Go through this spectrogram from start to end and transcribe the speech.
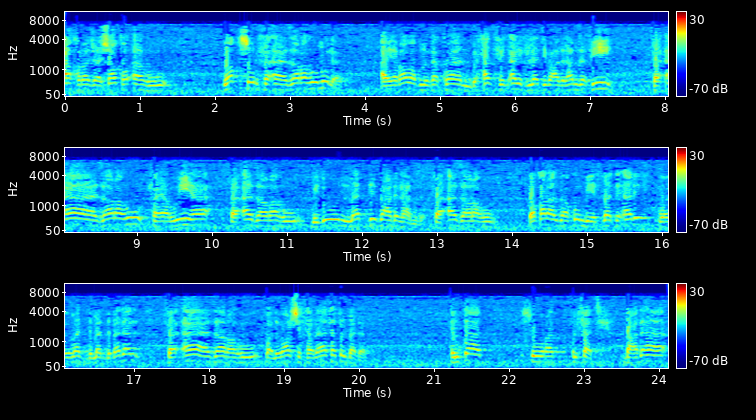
أخرج شطأه واقصر فآزره ملا. أي روى ابن ذكوان بحذف الألف التي بعد الهمزة فيه فآزره فيرويها فأزره بدون مد بعد الهمزة. فأزره. وقرأ الباقون بإثبات ألف ويمد مد بدل فآزره. ولورش ثلاثة البدل. انتهت سورة الفتح. بعدها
